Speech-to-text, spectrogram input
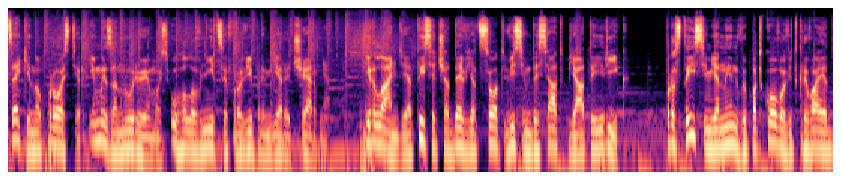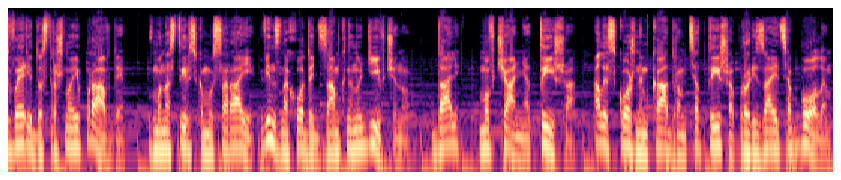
Це кінопростір, і ми занурюємось у головні цифрові прем'єри червня. Ірландія, 1985 рік. Простий сім'янин випадково відкриває двері до страшної правди. В монастирському сараї він знаходить замкнену дівчину. Даль мовчання, тиша, але з кожним кадром ця тиша прорізається болем.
